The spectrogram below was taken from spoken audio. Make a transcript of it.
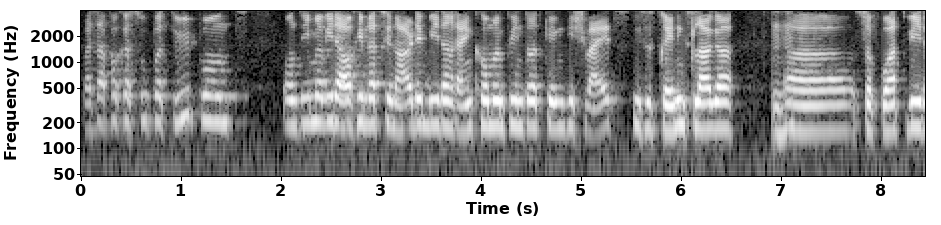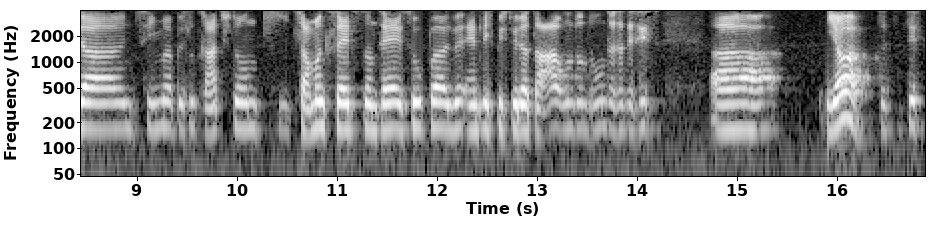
weil es einfach ein super Typ und, und immer wieder auch im Nationalteam wieder reinkommen bin, dort gegen die Schweiz, dieses Trainingslager, mhm. äh, sofort wieder im Zimmer ein bisschen tratscht und zusammengesetzt und hey, super, endlich bist du wieder da und und und. Also das ist äh, ja, das, das,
